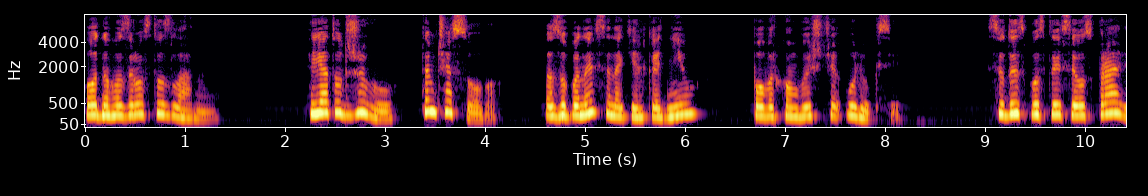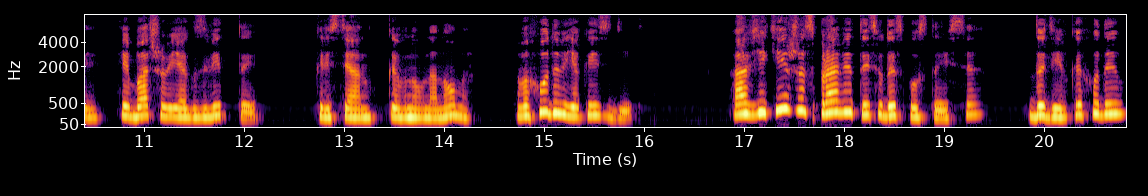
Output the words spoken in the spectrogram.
одного зросту з ланою. Я тут живу, тимчасово, зупинився на кілька днів поверхом вище у люксі. Сюди спустився у справі і бачив, як звідти. Крістіан кивнув на номер, виходив якийсь дід. А в якій же справі ти сюди спустився? До дівки ходив?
